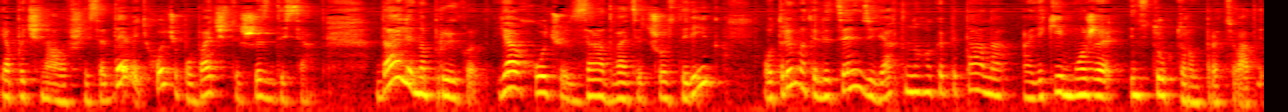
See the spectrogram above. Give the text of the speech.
Я починала в 69, хочу побачити 60. Далі, наприклад, я хочу за 26 рік отримати ліцензію яхтенного капітана, який може інструктором працювати.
